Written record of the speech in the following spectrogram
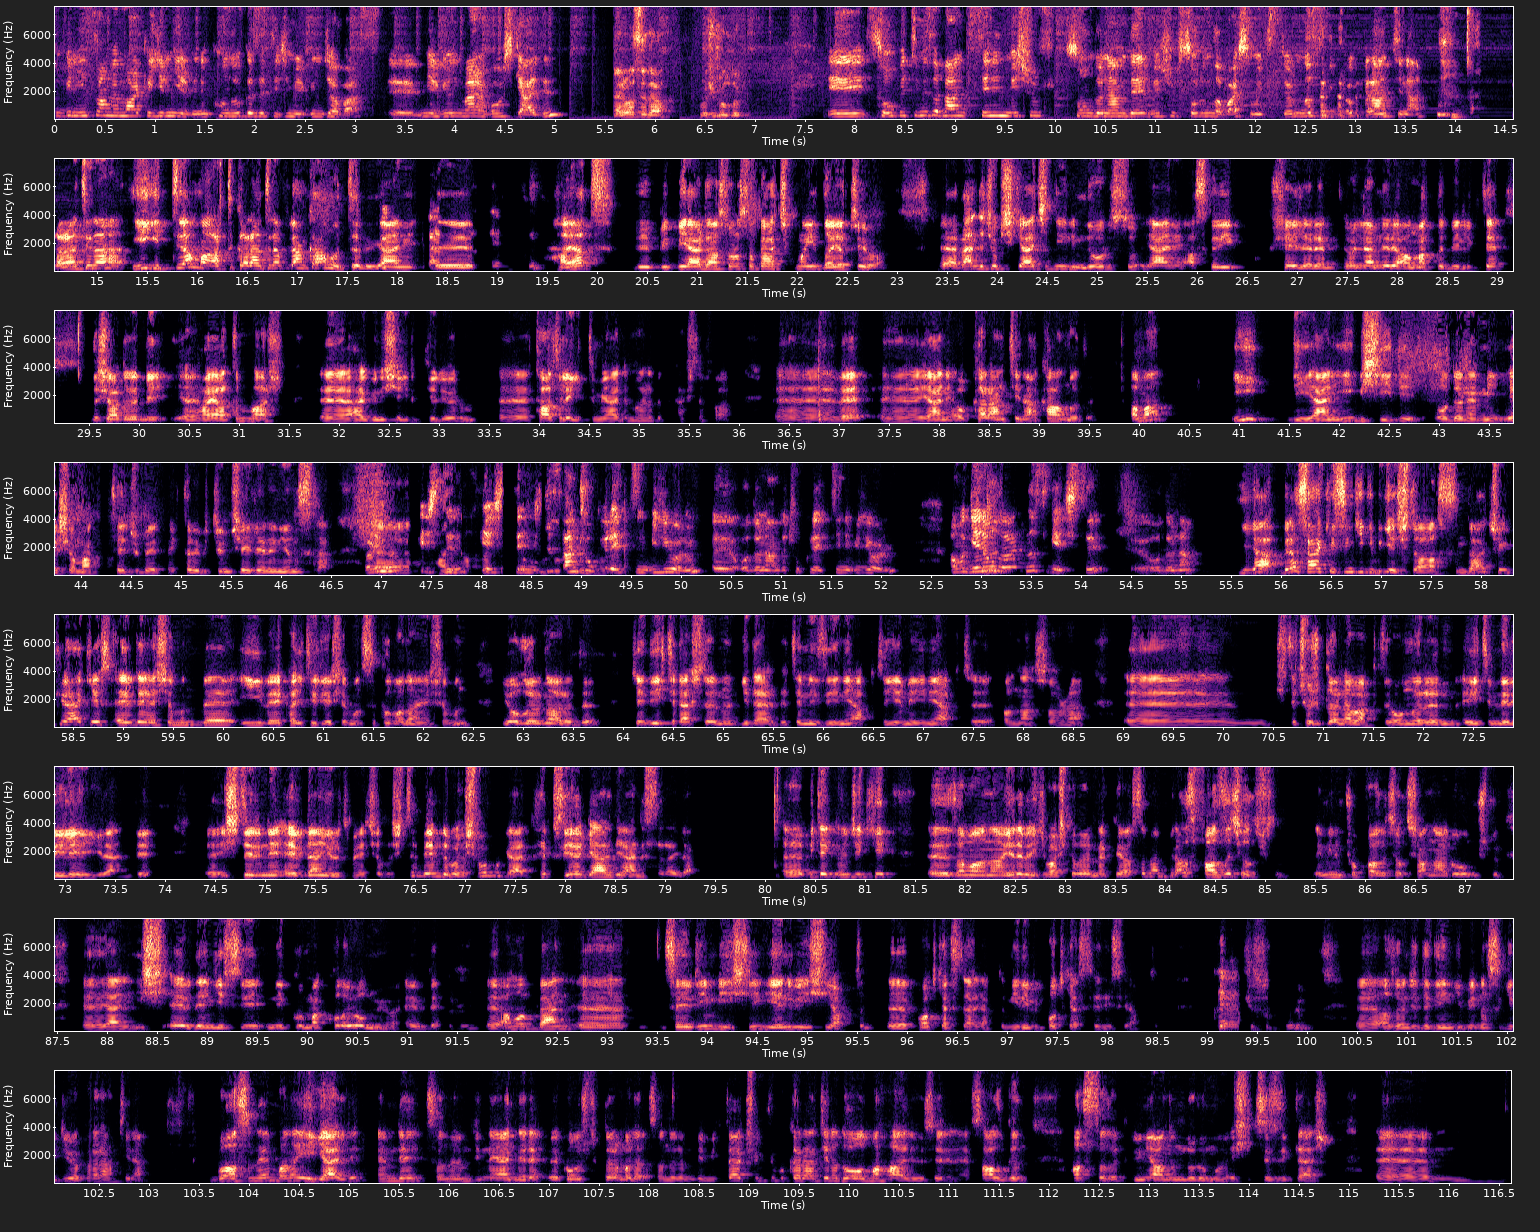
Bugün İnsan ve Marka 2020'nin konuğu gazeteci Mirgün Cabas. Ee, Mirgün merhaba, hoş geldin. Merhaba Seda, hoş bulduk. Ee, sohbetimize ben senin meşhur son dönemde meşhur sorunla başlamak istiyorum. Nasıl gidiyor karantina? karantina iyi gitti ama artık karantina falan kalmadı tabii. Yani e, hayat bir, bir yerden sonra sokağa çıkmayı dayatıyor. E, ben de çok şikayetçi değilim doğrusu. Yani asgari şeylere, önlemleri almakla birlikte dışarıda da bir e, hayatım var. E, her gün işe gidip geliyorum. E, tatile gittim geldim arada birkaç defa. E, ve e, yani o karantina kalmadı. Ama iyiydi yani iyi bir şeydi o dönemi yaşamak, tecrübe etmek. Tabii bütün şeylerin yanı sıra. Öyle? Ee, geçti, hani, geçti. Sen çok ürettin biliyorum. E, o dönemde çok ürettiğini biliyorum. Ama genel evet. olarak nasıl geçti e, o dönem? Ya biraz herkesinki gibi geçti aslında. Çünkü herkes evde yaşamın ve iyi ve kaliteli yaşamın, sıkılmadan yaşamın yollarını aradı. Kendi ihtiyaçlarını giderdi, temizliğini yaptı, yemeğini yaptı ondan sonra. Ee, işte çocuklarına baktı, onların eğitimleriyle ilgilendi. E, işlerini evden yürütmeye çalıştı. Benim de başıma bu geldi. Hepsiye geldi yani sırayla. E, bir tek önceki e, zamana yere belki başkalarına kıyasla ben biraz fazla çalıştım. Eminim çok fazla çalışanlar da olmuştur. E, yani iş ev dengesini kurmak kolay olmuyor evde. E, ama ben e, sevdiğim bir işi, yeni bir işi yaptım. E, podcastler yaptım. Yeni bir podcast serisi yaptım. 40 evet. küsur bölüm. E, az önce dediğin gibi nasıl gidiyor karantina. Bu aslında hem bana iyi geldi hem de sanırım dinleyenlere ve konuştuklarıma da sanırım bir miktar. Çünkü bu karantinada olma hali üzerine salgın, hastalık, dünyanın durumu, eşitsizlikler,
